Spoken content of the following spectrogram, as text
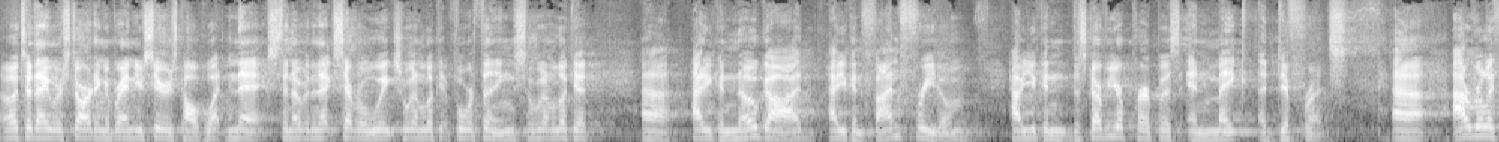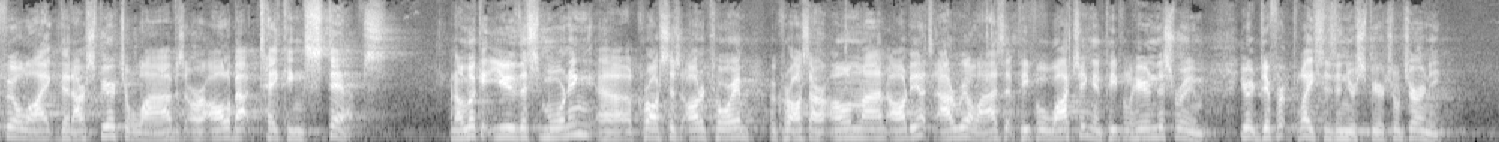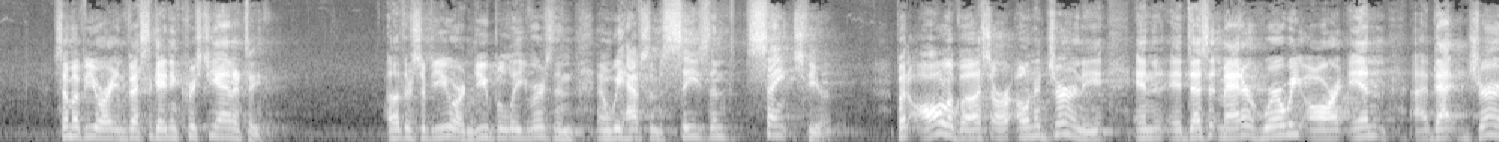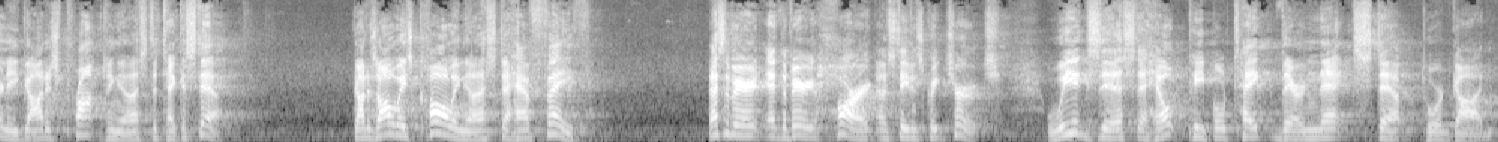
Oh, today we're starting a brand new series called What Next? And over the next several weeks, we're going to look at four things. We're going to look at uh, how you can know God, how you can find freedom, how you can discover your purpose and make a difference. Uh, I really feel like that our spiritual lives are all about taking steps. When I look at you this morning uh, across this auditorium, across our online audience, I realize that people watching and people here in this room, you're at different places in your spiritual journey. Some of you are investigating Christianity. Others of you are new believers, and, and we have some seasoned saints here. But all of us are on a journey, and it doesn't matter where we are in uh, that journey, God is prompting us to take a step. God is always calling us to have faith. That's the very, at the very heart of Stevens Creek Church. We exist to help people take their next step toward God.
